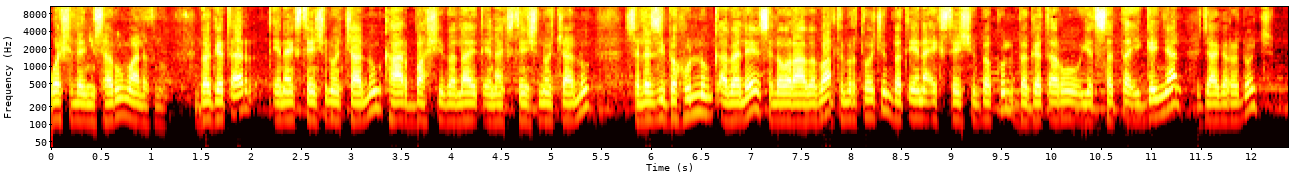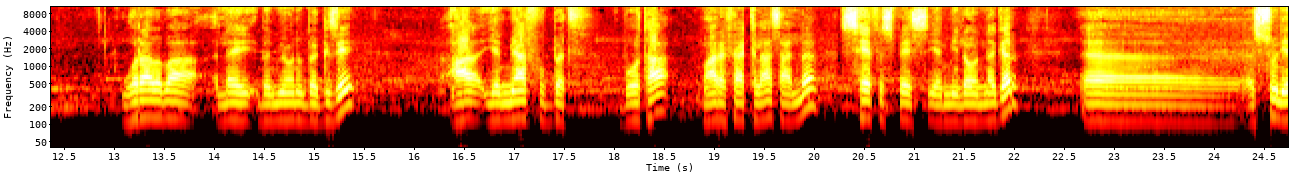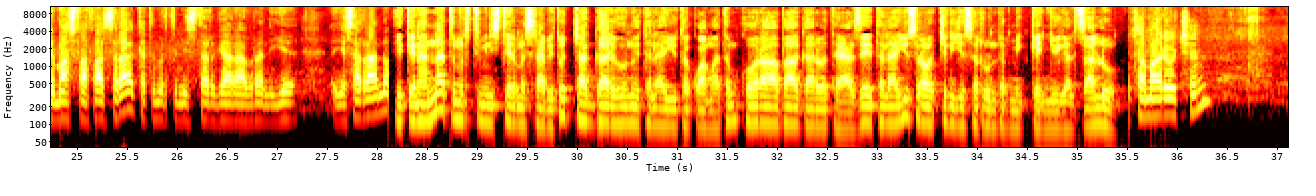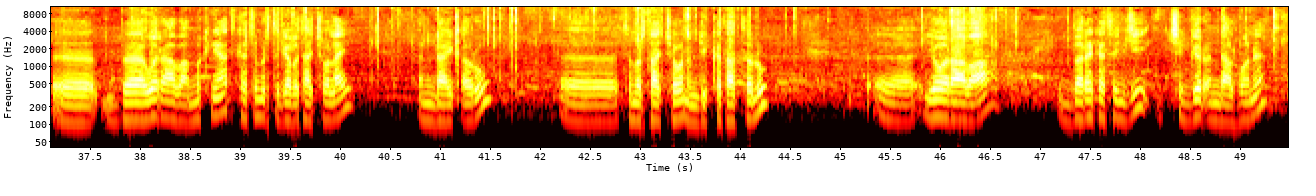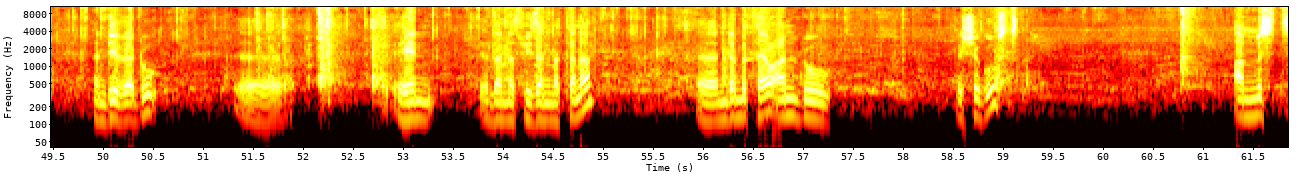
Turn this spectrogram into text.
WASH ላይ የሚሰሩ ማለት ነው። በገጠር ጤና ኤክስቴንሽኖች አሉ። ከአርባ ሺህ በላይ ጤና ኤክስቴንሽኖች አሉ። ስለዚህ በሁሉም ቀበሌ ስለ ወር አበባ ትምህርቶችን በጤና ኤክስቴንሽን በኩል በገጠሩ እየተሰጠ ይገኛል። ልጃገረዶች ወር አበባ ላይ በሚሆኑበት ጊዜ የሚያርፉበት ቦታ ማረፊያ class አለ። safe space የሚለውን ነገር እሱን የማስፋፋት ስራ ከትምህርት ሚኒስቴር ጋር አብረን እየሰራ ነው። የጤናና ትምህርት ሚኒስቴር መስሪያ ቤቶች አጋር የሆኑ የተለያዩ ተቋማትም ከወር አበባ ጋር በተያያዘ የተለያዩ ስራዎችን እየሰሩ እንደሚገኙ ይገልጻሉ። ተማሪዎችን በወር አበባ ምክንያት ከትምህርት ገበታቸው ላይ እንዳይቀሩ ትምህርታቸውን እንዲከታተሉ የወር አበባ በረከት እንጂ ችግር እንዳልሆነ እንዲረዱ ይህን ለእነሱ ይዘን መጥተናል። እንደምታየው አንዱ እሽግ ውስጥ አምስት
